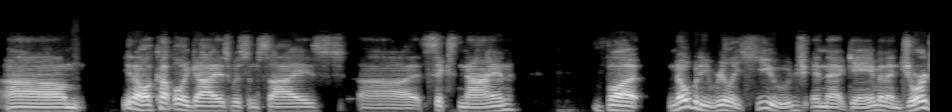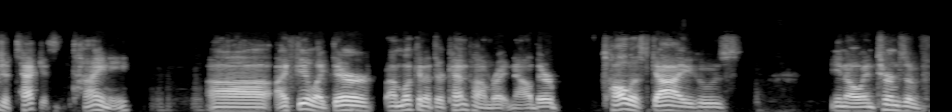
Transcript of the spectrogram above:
Um, you know, a couple of guys with some size, uh, six nine, but nobody really huge in that game. And then Georgia Tech is tiny. Uh, I feel like they're, I'm looking at their KenPom right now. They're tallest guy who's, you know, in terms of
